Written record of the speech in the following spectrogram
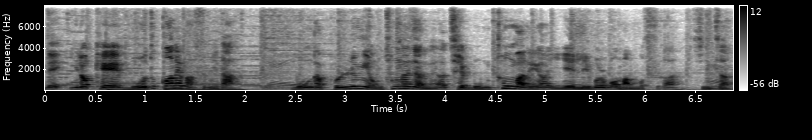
네, 이렇게 모두 꺼내봤습니다. 뭔가 볼륨이 엄청나지 않나요? 제 몸통만 해요. 이게 리볼버 맘모스가. 진짜.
